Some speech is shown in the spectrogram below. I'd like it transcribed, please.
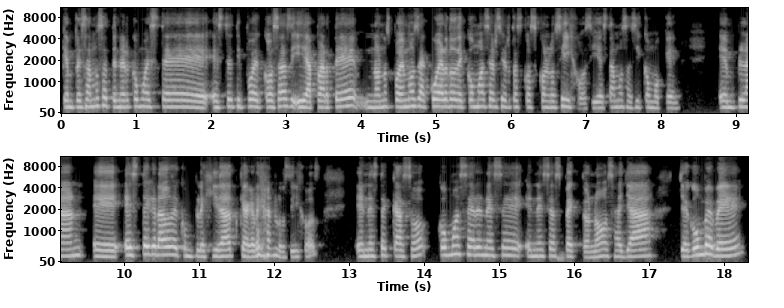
que empezamos a tener como este, este tipo de cosas y aparte no nos podemos de acuerdo de cómo hacer ciertas cosas con los hijos y estamos así como que en plan, eh, este grado de complejidad que agregan los hijos, en este caso, ¿cómo hacer en ese, en ese aspecto, no? O sea, ya llegó un bebé,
